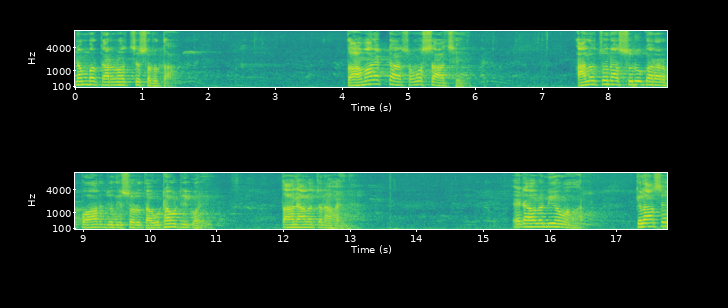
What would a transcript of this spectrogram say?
নম্বর কারণ হচ্ছে শ্রোতা। তো আমার একটা সমস্যা আছে। আলোচনা শুরু করার পর যদি শ্রোতা উঠাউঠি করে, তাহলে আলোচনা হয় না। এটা হলো নিয়ম আমার। ক্লাসে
